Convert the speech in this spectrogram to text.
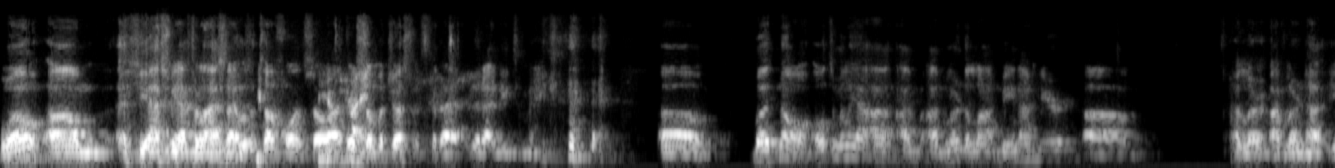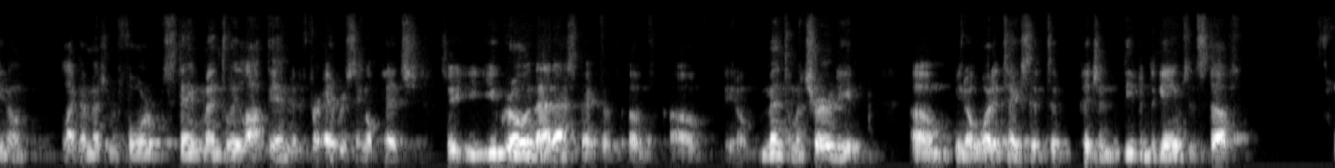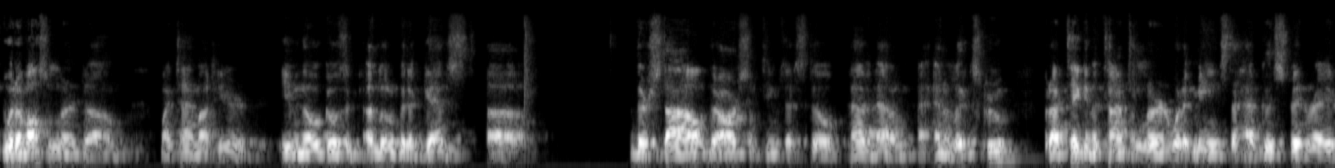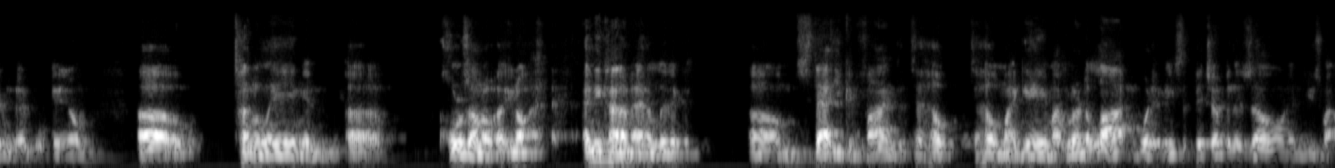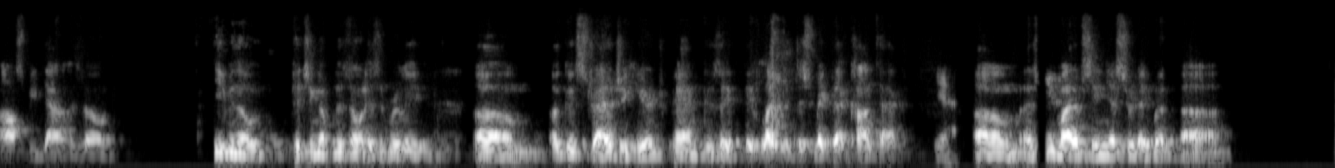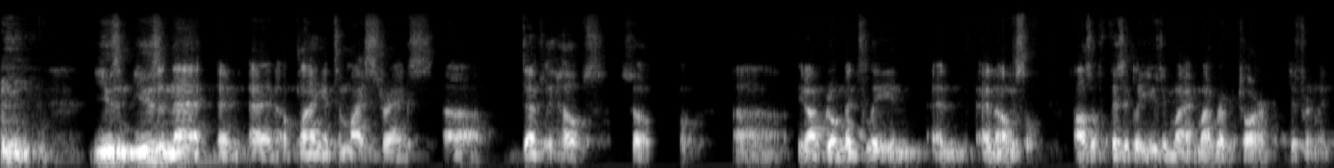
Well, um, if you asked me after last night, it was a tough one. So uh, there's some adjustments that I that I need to make. um, but no, ultimately, I, have I've learned a lot being out here. Um, I learned I've learned how you know, like I mentioned before, staying mentally locked in for every single pitch. So you, you grow in that aspect of, of, of you know mental maturity, um, you know what it takes to, to pitch and deep into games and stuff. What I've also learned um, my time out here, even though it goes a, little bit against uh, their style, there are some teams that still have an analytics crew. But I've taken the time to learn what it means to have good spin rate and you know uh, tunneling and uh, horizontal, you know, any kind of analytic um, stat you can find to help to help my game. I've learned a lot and what it means to pitch up in the zone and use my off speed down in the zone. Even though pitching up in the zone isn't really um, a good strategy here in Japan because they, they like to just make that contact. Yeah. Um, as you might have seen yesterday, but uh, using using that and, and applying it to my strengths uh, definitely helps. So uh, you know, I've grown mentally and and and also also physically using my my repertoire differently.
